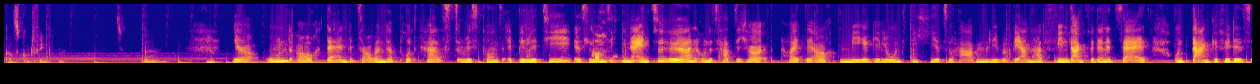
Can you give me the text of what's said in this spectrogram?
ganz gut finden. Super. Ja. ja, und auch dein bezaubernder Podcast Responsibility. Es lohnt Ach. sich hineinzuhören und es hat sich heute auch mega gelohnt, dich hier zu haben, lieber Bernhard. Vielen Dank für deine Zeit und danke für das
